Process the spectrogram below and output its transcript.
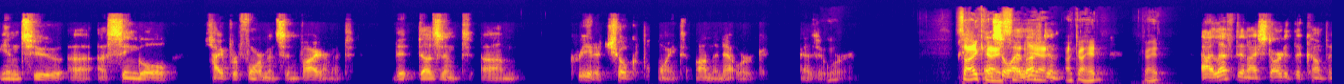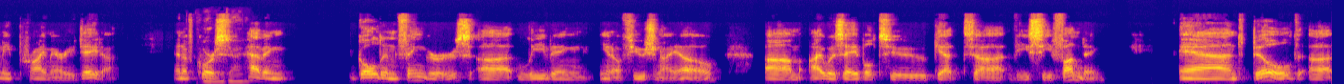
into a, a single high performance environment that doesn't um, create a choke point on the network, as it mm-hmm. were. So okay, so, so I left. Yeah. And, oh, go ahead. Go ahead. I left and I started the company Primary Data, and of course, having golden fingers uh, leaving, you know, Fusion IO, um, I was able to get uh, VC funding and build uh,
